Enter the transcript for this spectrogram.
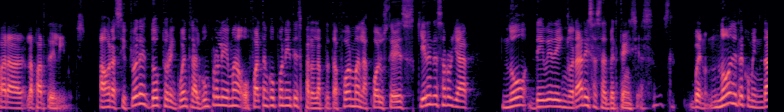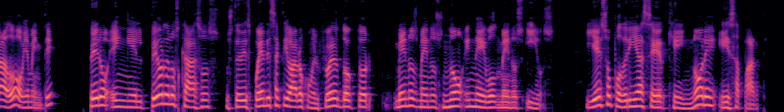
para la parte de Linux. Ahora, si Flutter Doctor encuentra algún problema o faltan componentes para la plataforma en la cual ustedes quieren desarrollar, no debe de ignorar esas advertencias. Bueno, no es recomendado, obviamente, pero en el peor de los casos, ustedes pueden desactivarlo con el Flutter Doctor menos menos no enable menos iOS. Y eso podría hacer que ignore esa parte.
